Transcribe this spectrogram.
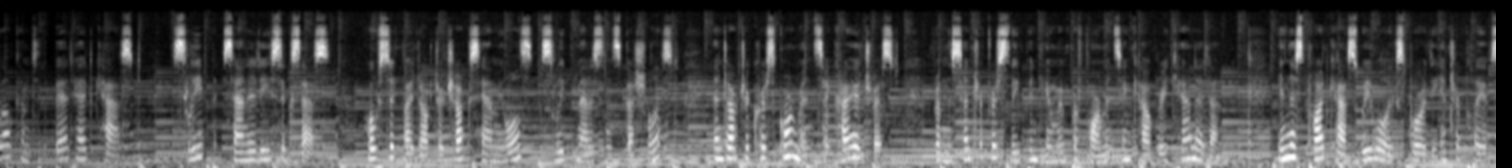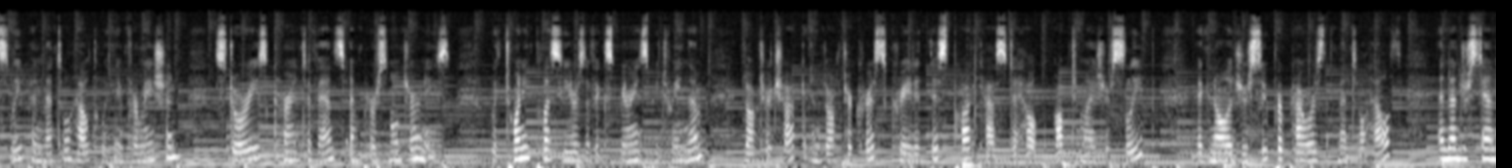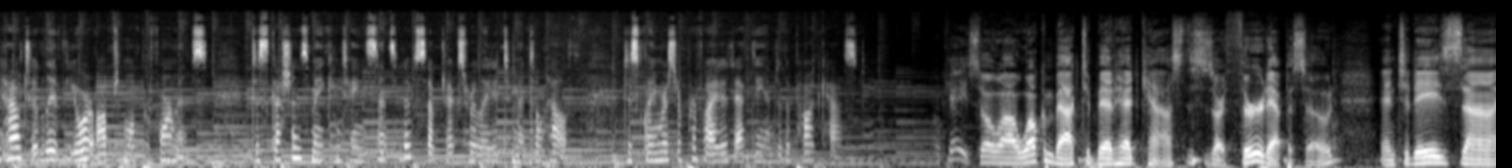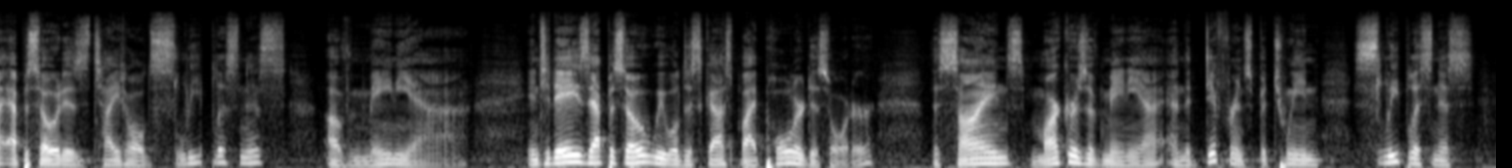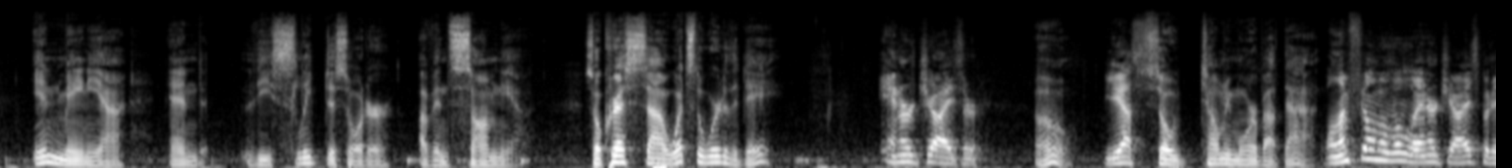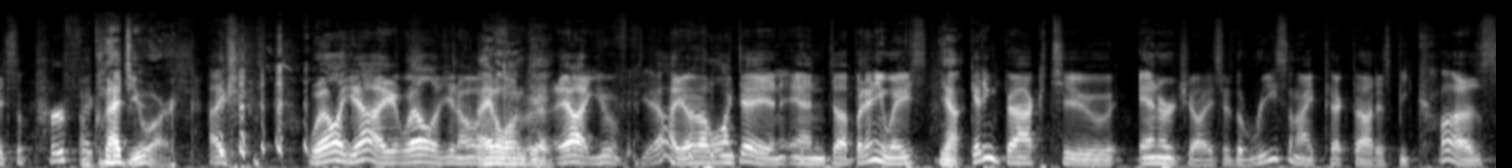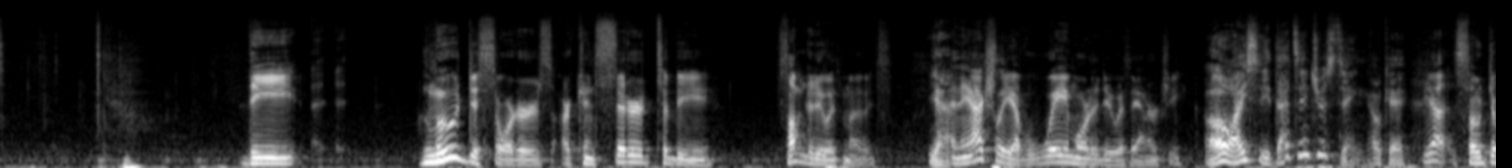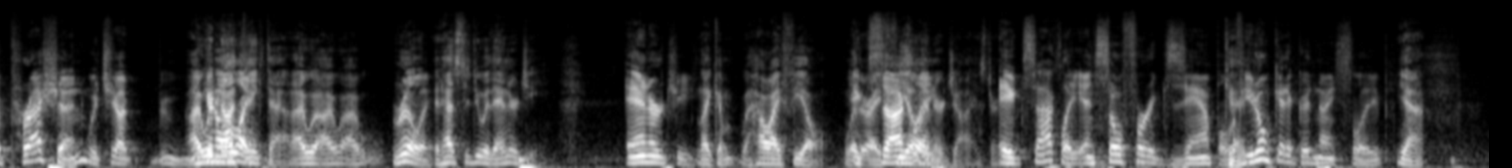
Welcome to the Bedhead Cast Sleep, Sanity, Success, hosted by Dr. Chuck Samuels, sleep medicine specialist, and Dr. Chris Gorman, psychiatrist from the Center for Sleep and Human Performance in Calgary, Canada. In this podcast, we will explore the interplay of sleep and mental health with information, stories, current events, and personal journeys. With 20 plus years of experience between them, Dr. Chuck and Dr. Chris created this podcast to help optimize your sleep, acknowledge your superpowers of mental health, and understand how to live your optimal performance. Discussions may contain sensitive subjects related to mental health. Disclaimers are provided at the end of the podcast. Okay, so uh, welcome back to Bedhead Cast. This is our third episode, and today's uh, episode is titled Sleeplessness of Mania. In today's episode, we will discuss bipolar disorder, the signs, markers of mania, and the difference between sleeplessness in mania and the sleep disorder of insomnia. So, Chris, uh, what's the word of the day? Energizer. Oh, Yes. so tell me more about that. Well, I'm feeling a little energized, but it's the perfect. I'm glad you are. I, well, yeah. I, well, you know. I had a long day. Yeah, you. Yeah, you had a long day, and and uh, but anyways, Yeah. getting back to Energizer, the reason I picked that is because the mood disorders are considered to be something to do with moods, Yeah. and they actually have way more to do with energy. oh, I see. That's interesting. Okay. Yeah, so depression, which I, I would not like- think that. I, would- I, I, really it has to do with energy, energy. like um, how I feel, whether I feel Exactly. energized or not. Exactly. And so, for example, Okay. if you don't get a good night's sleep, yeah.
